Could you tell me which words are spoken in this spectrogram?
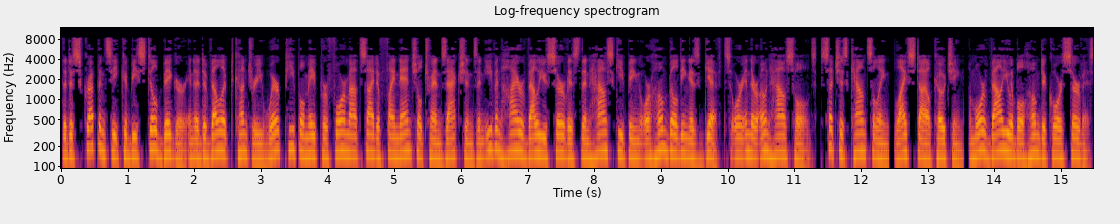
the discrepancy could be still bigger in a developed country where people may perform outside of financial transactions an even higher value service than housekeeping or homebuilding as gifts or in their own households, such as counseling, lifestyle coaching, a more valuable home decor service,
